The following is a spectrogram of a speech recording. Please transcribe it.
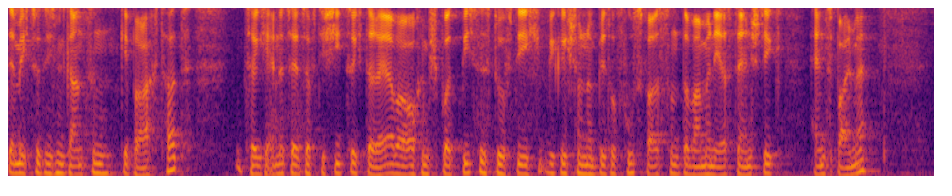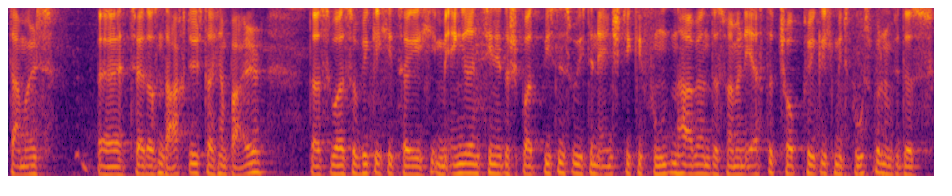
der mich zu diesem Ganzen gebracht hat. Jetzt zeige ich einerseits auf die Schiedsrichterei, aber auch im Sportbusiness durfte ich wirklich schon ein bisschen Fuß fassen und da war mein erster Einstieg Heinz Palme. Damals bei 2008 Österreich am Ball das war so wirklich, jetzt sage ich, im engeren Sinne das Sportbusiness, wo ich den Einstieg gefunden habe und das war mein erster Job wirklich mit Fußball und für das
